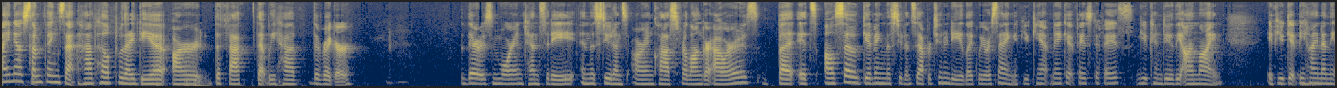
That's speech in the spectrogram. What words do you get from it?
I know some things that have helped with IDEA are the fact that we have the rigor. There's more intensity and the students are in class for longer hours, but it's also giving the students the opportunity, like we were saying, if you can't make it face to face, you can do the online. If you get behind on the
